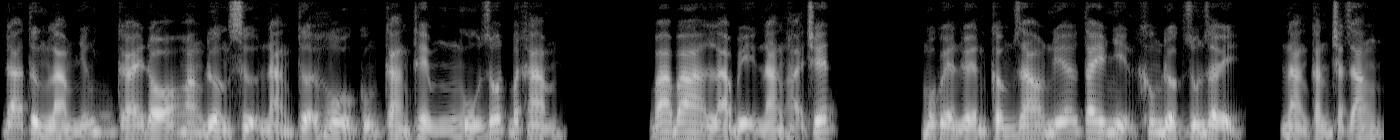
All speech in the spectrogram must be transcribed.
đã từng làm những cái đó hoang đường sự nàng tựa hồ cũng càng thêm ngu dốt bất ham. Ba ba là bị nàng hại chết. Một quyền huyền cầm dao nĩa tay nhịn không được run rẩy, nàng cắn chặt răng,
